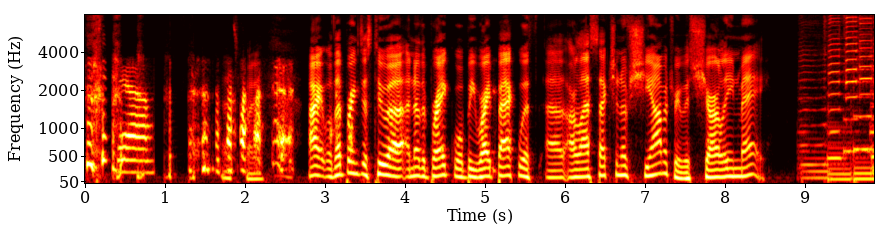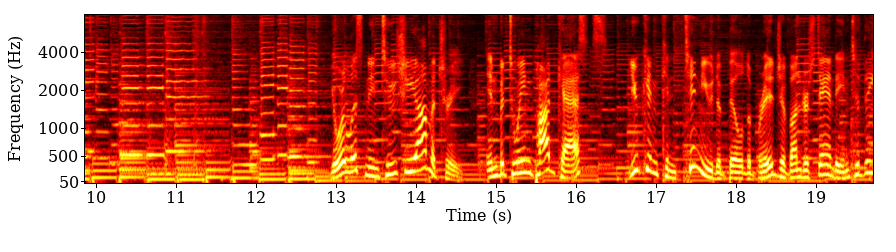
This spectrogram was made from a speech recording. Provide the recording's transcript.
yeah. That's funny. All right, well, that brings us to uh, another break. We'll be right back with uh, our last section of Sheometry with Charlene May. You're listening to Sheometry. In between podcasts, you can continue to build a bridge of understanding to the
